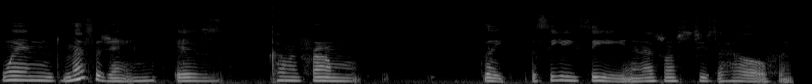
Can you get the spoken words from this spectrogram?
when messaging is coming from like the CDC and the National Institutes of Health and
